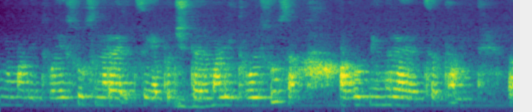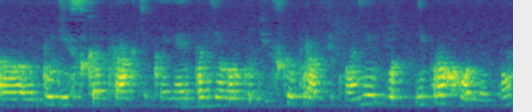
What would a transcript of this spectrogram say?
Мне молитва Иисуса нравится, я почитаю молитву Иисуса, а вот мне нравится там э, буддистская практика, я и поделаю буддистскую практику, они вот не проходят, да?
